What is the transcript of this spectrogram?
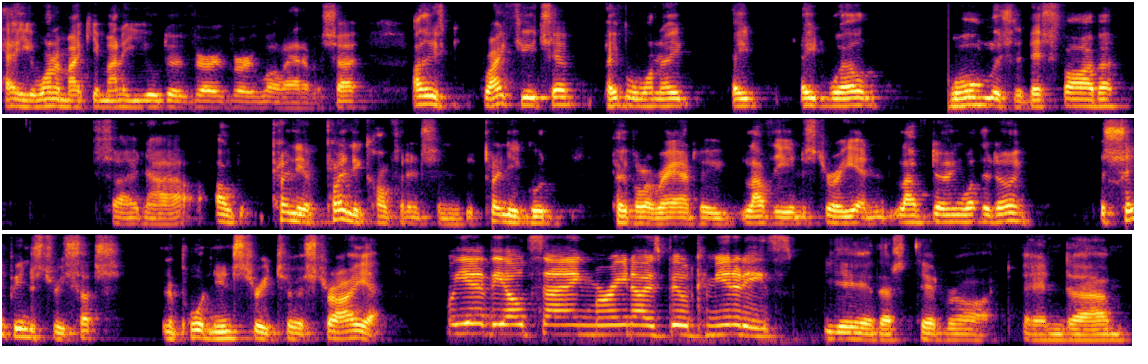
how you want to make your money, you'll do very, very well out of it. So I think it's great future. People want to eat, eat, eat well. Wool is the best fibre. So no, I've plenty of plenty of confidence and there's plenty of good people around who love the industry and love doing what they're doing. The sheep industry is such an important industry to Australia. Well, yeah, the old saying, "Merinos build communities." Yeah, that's dead right. And um,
